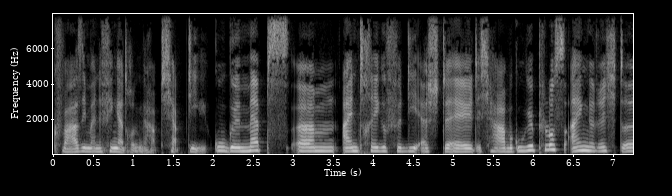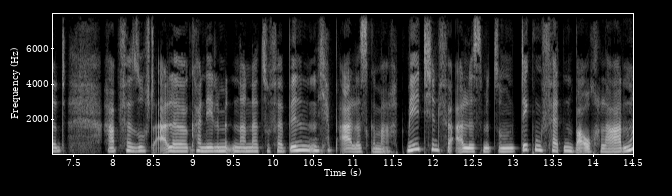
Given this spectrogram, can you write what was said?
quasi meine Finger drin gehabt. Ich habe die Google Maps ähm, Einträge für die erstellt. Ich habe Google Plus eingerichtet, habe versucht, alle Kanäle miteinander zu verbinden. Ich habe alles gemacht. Mädchen für alles mit so einem dicken, fetten Bauchladen.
